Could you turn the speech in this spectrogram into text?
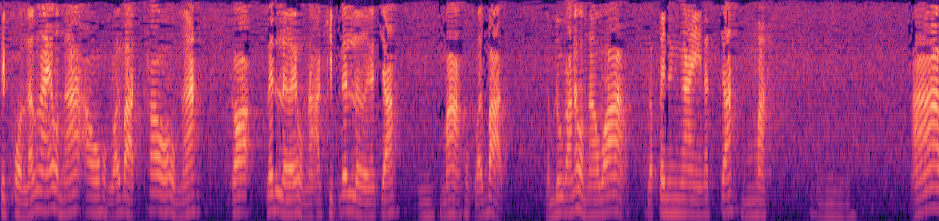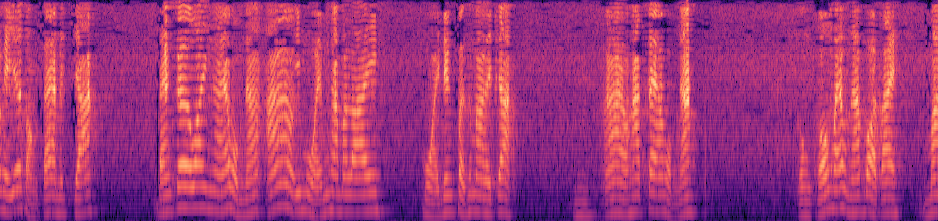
ติดฝนแล้วไงผมนะ เอาหกร้อยบาทเข้าผมนะ ก็เล่นเลยผมนะอัดคลิปเล่นเลยนะจ๊ะมาหกร้อยบาทเดี๋ยวมาดูกันนะผมนะว่า จะเป็นยังไงนะจ๊ะมาอ่าเพลเยอร์สองแต้มนะจ๊ะแบงเกอร์ว่ายังไงครับผมนะ อ้าวอีหมวยมึงทำอะไร หมวยดึงเปิดขึ้นมาเลยจ้ะอ้าวห้าแต้มครับผมนะกงโค้งไปครับผมนะบอดไป มา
